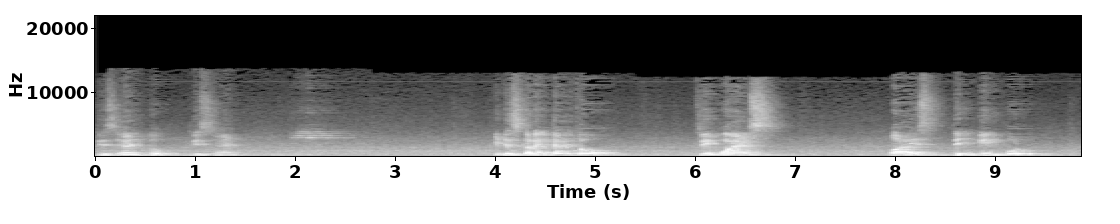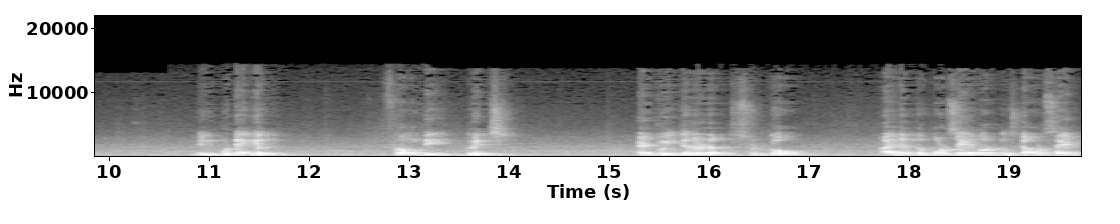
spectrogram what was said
this end to this end. It is connected to three points. One is the input input angle from the bridge at which the rudder should go either to port side or to starboard side.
